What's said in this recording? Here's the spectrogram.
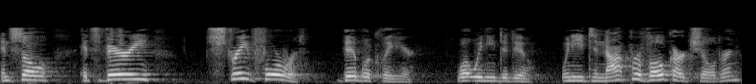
And so it's very straightforward biblically here what we need to do. We need to not provoke our children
